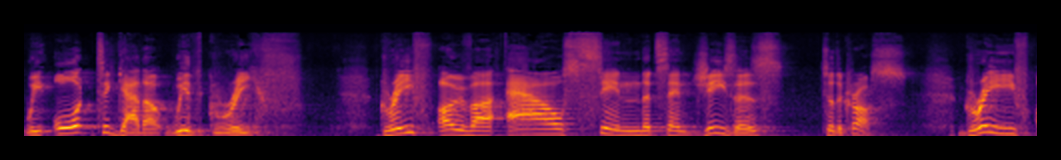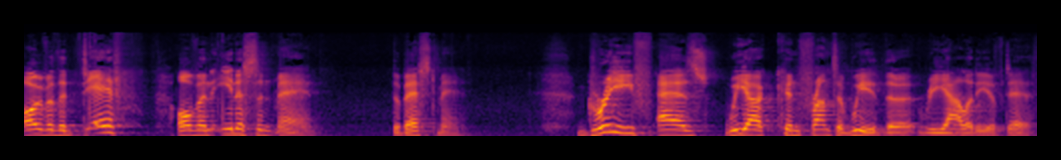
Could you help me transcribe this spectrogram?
we ought to gather with grief. Grief over our sin that sent Jesus to the cross. Grief over the death of an innocent man, the best man grief as we are confronted with the reality of death.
